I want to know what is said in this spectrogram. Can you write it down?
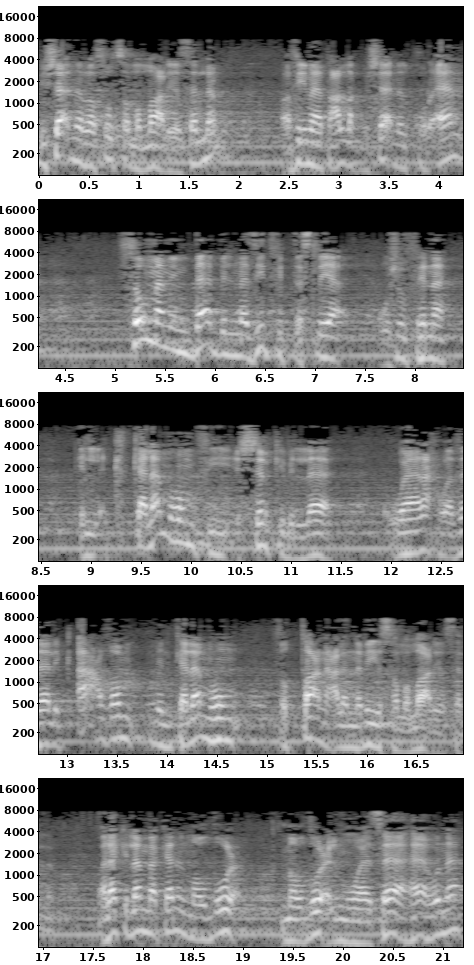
بشأن الرسول صلى الله عليه وسلم وفيما يتعلق بشأن القرآن ثم من باب المزيد في التسلية. وشوف هنا كلامهم في الشرك بالله ونحو ذلك أعظم من كلامهم في الطعن على النبي صلى الله عليه وسلم. ولكن لما كان الموضوع موضوع المواساة ها هنا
